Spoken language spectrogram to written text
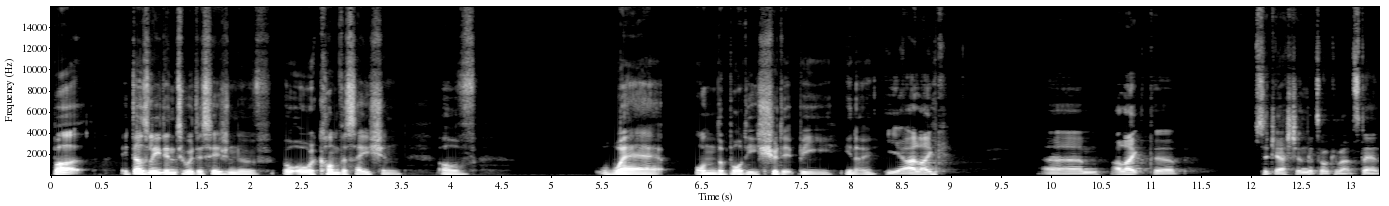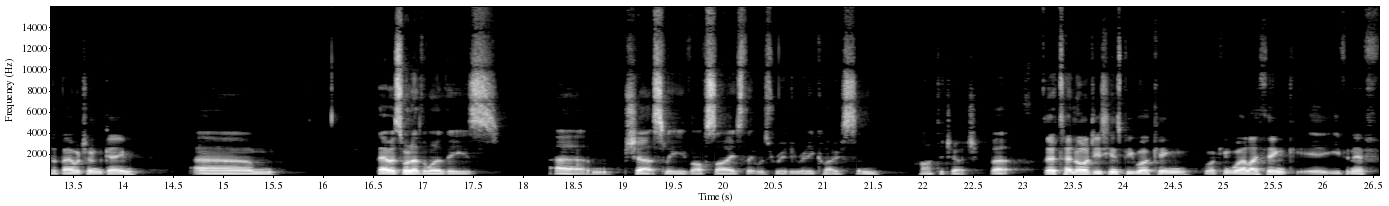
but it does lead into a decision of or, or a conversation of where on the body should it be. You know? Yeah, I like. Um, I like the suggestion they're talking about today at the Belgian game. Um, there was one of the, one of these um, shirt sleeve offsides that was really really close and hard to judge. But the technology seems to be working working well. I think even if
